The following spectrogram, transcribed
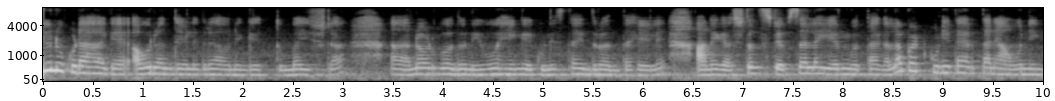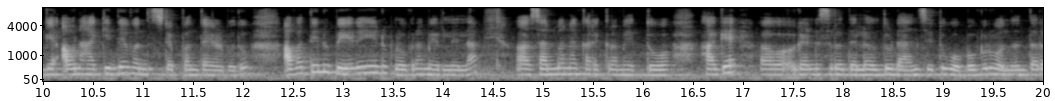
ಇವನು ಕೂಡ ಹಾಗೆ, ಅವರು ಅಂತ ಹೇಳಿದರೆ ಅವನಿಗೆ ತುಂಬ ಇಷ್ಟ. ನೋಡ್ಬೋದು ನೀವು ಹೇಗೆ ಕುಣಿಸ್ತಾ ಇದ್ರು ಅಂತ ಹೇಳಿ. ಅವನಿಗೆ ಅಷ್ಟೊಂದು ಸ್ಟೆಪ್ಸ್ ಎಲ್ಲ ಏನು ಗೊತ್ತಾಗಲ್ಲ ಬಟ್ ಕುಣಿತಾ ಇರ್ತಾನೆ ಅವನಿಗೆ. ಅವನು ಹಾಕಿದ್ದೇ ಒಂದು ಸ್ಟೆಪ್ ಅಂತ ಹೇಳ್ಬೋದು. ಅವತ್ತೇನು ಬೇರೆ ಏನು ಪ್ರೋಗ್ರಾಮ್ ಇರಲಿಲ್ಲ. ಸನ್ಮಾನ ಕಾರ್ಯಕ್ರಮ ಇತ್ತು. ಹಾಗೆ ಗಂಡಸರದ್ದೆಲ್ಲರದ್ದು ಡ್ಯಾನ್ಸ್ ಇತ್ತು. ಒಬ್ಬೊಬ್ಬರು ಒಂದೊಂದು ಥರ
